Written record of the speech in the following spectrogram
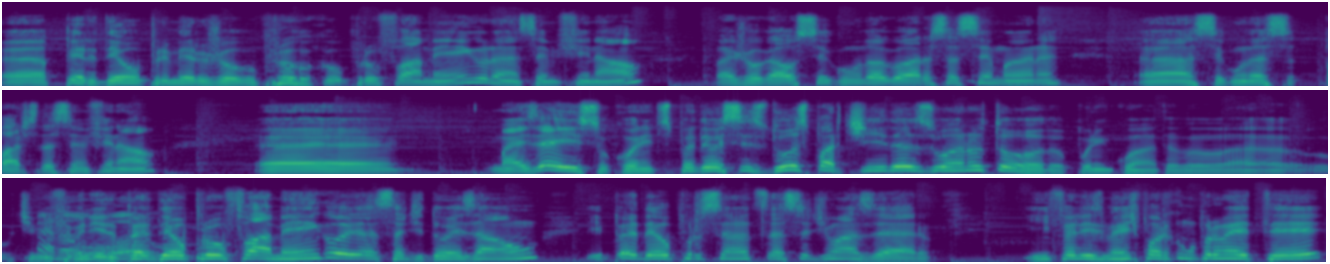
ah, perdeu o primeiro jogo pro, pro Flamengo na semifinal, vai jogar o segundo agora essa semana, a segunda parte da semifinal. É, mas é isso, o Corinthians perdeu essas duas partidas o ano todo, por enquanto. O, o time É, feminino o- perdeu pro Flamengo, essa de 2 a 1 e perdeu pro Santos, essa de 1 a 0 Infelizmente pode comprometer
